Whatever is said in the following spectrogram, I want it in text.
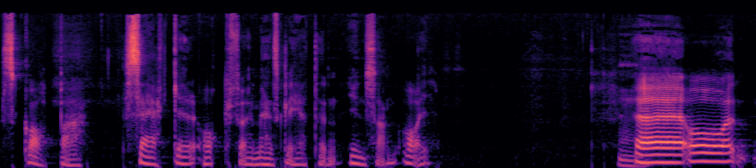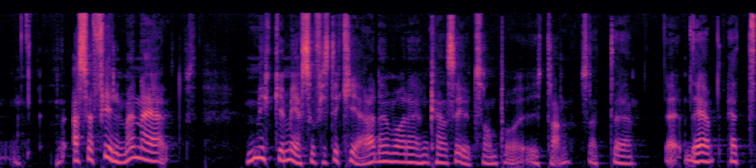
skapa säker och för mänskligheten gynnsam AI. Mm. Uh, och alltså filmen är mycket mer sofistikerad än vad den kan se ut som på ytan. Så att, uh, det är ett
